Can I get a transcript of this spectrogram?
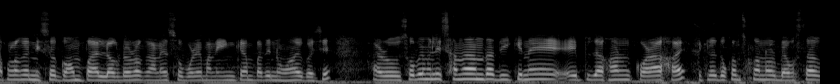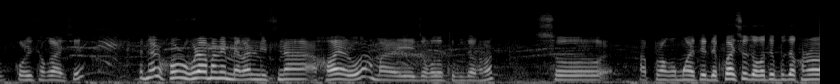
আপোনালোকে নিশ্চয় গম পায় লকডাউনৰ কাৰণে চবৰে মানে ইনকাম পাতি নোহোৱা হৈ গৈছে। আৰু চবে মিলি চান্দা চান্দা দি কিনে এই পূজাখন কৰা হয়। এইফালে দোকান চোকানৰ ব্যৱস্থা কৰি থকা হৈছে। এনে সৰু সুৰা মানে মেলাৰ নিচিনা হয় আৰু আমাৰ এই জগতী পূজাখনত। চ' আপোনালোকক মই এতিয়া দেখুৱাইছোঁ জগতী পূজাখনৰ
